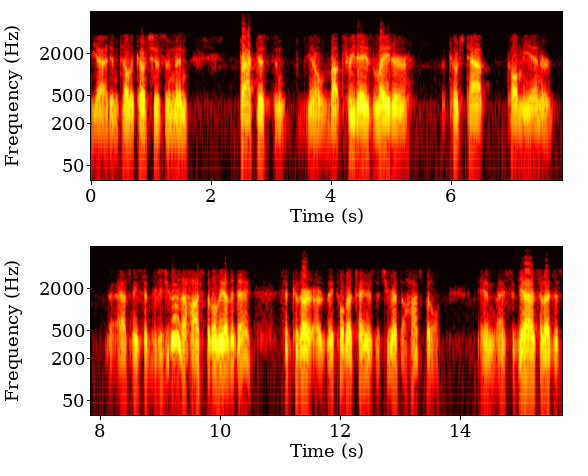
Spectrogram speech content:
yeah, I didn't tell the coaches, and then practiced, and you know, about three days later, Coach Tapp called me in or asked me. He said, "Did you go to the hospital the other day?" Said, because our, our, they told our trainers that you were at the hospital. And I said, yeah. I said I just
